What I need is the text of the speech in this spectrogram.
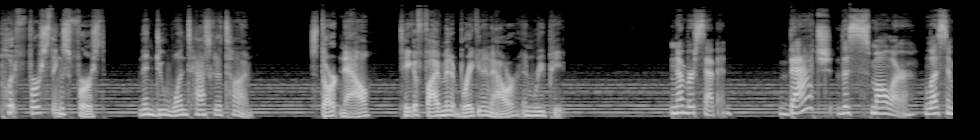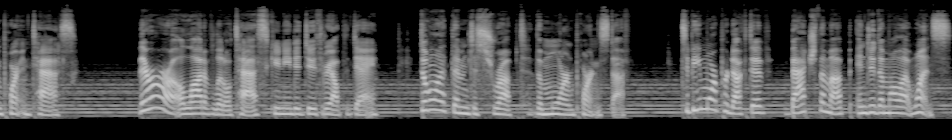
Put first things first, and then do one task at a time. Start now, take a five minute break in an hour, and repeat. Number seven, batch the smaller, less important tasks. There are a lot of little tasks you need to do throughout the day. Don't let them disrupt the more important stuff. To be more productive, batch them up and do them all at once,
